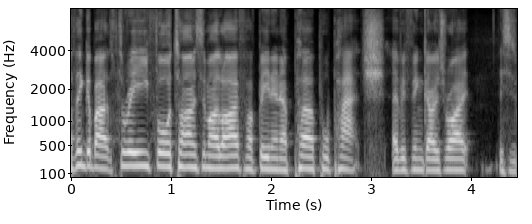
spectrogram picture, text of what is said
I think about three, four times in my life I've been in a purple patch. Everything goes right. This is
